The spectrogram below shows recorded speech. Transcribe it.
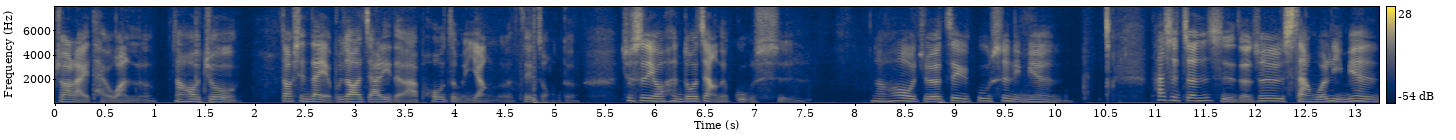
抓来台湾了，然后就到现在也不知道家里的阿婆怎么样了，这种的，就是有很多这样的故事。然后我觉得这个故事里面。它是真实的，就是散文里面，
